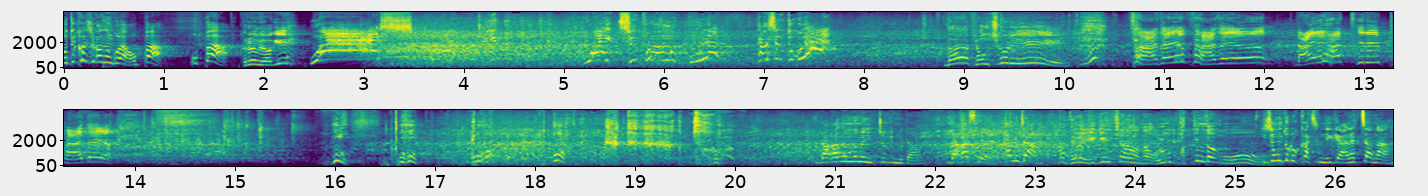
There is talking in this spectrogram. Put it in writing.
어 디까지 가는 거야, 오빠? 오빠. 그럼 여기? 와, 씨! 이, 와, 이 질풍한 거 뭐야? 당신 누구야? 나야 병철이. 받아요, 받아요. 나의 하트를 받아요. 오, 오, 오, 오. 나가는 문은 이쪽입니다. 나가세요, 당장. 아, 내가 얘기했잖아. 나 얼굴 바뀐다고. 이 정도로까지는 얘기 안 했잖아.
